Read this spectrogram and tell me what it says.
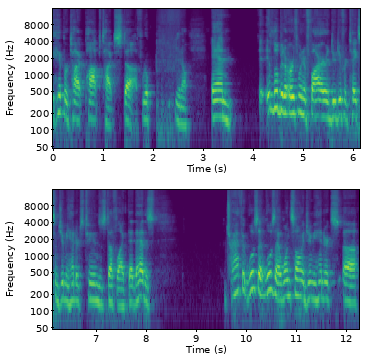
hipper type pop type stuff, real, you know, and a little bit of Earth, Wind, and Fire, and do different takes on Jimi Hendrix tunes and stuff like that. They had this traffic. What was that? What was that one song of Jimi Hendrix? Uh,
